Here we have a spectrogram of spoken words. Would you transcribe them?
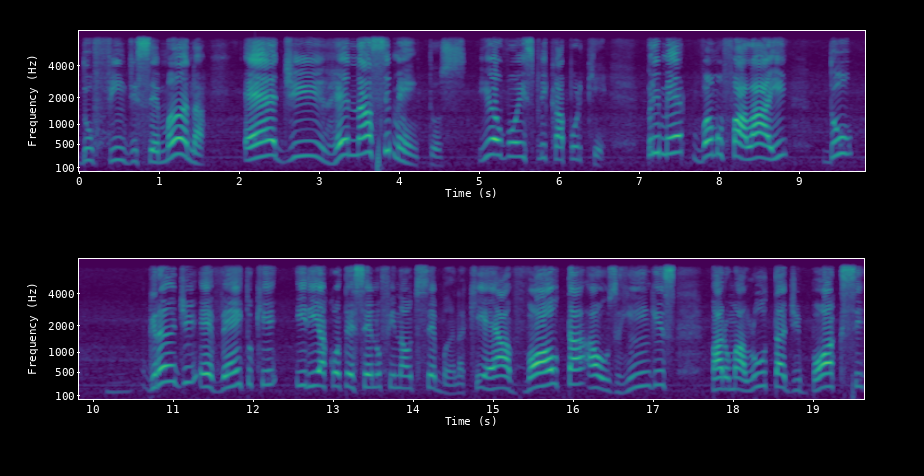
do fim de semana, é de renascimentos. E eu vou explicar por quê. Primeiro, vamos falar aí do grande evento que iria acontecer no final de semana, que é a volta aos ringues para uma luta de boxe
